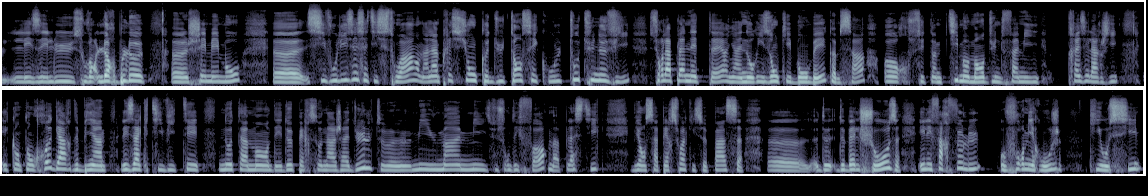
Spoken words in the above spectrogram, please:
les ai lus souvent. L'heure bleue euh, chez Mémo. Euh, si vous lisez cette histoire, on a l'impression que du temps s'écoule, toute une vie sur la planète Terre. Il y a un horizon qui est bombé comme ça. Or, c'est un petit moment d'une famille très élargie. Et quand on regarde bien les activités, notamment des deux personnages adultes, euh, mi-humains, mi, ce sont des formes plastiques, eh bien on s'aperçoit qu'il se passe euh, de, belles choses. Et les farfelus aux fourmis rouges, qui aussi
